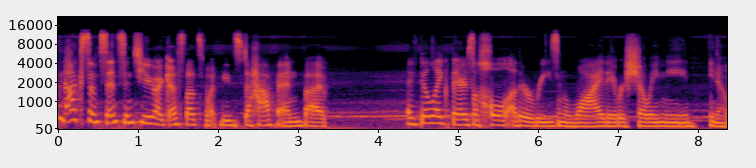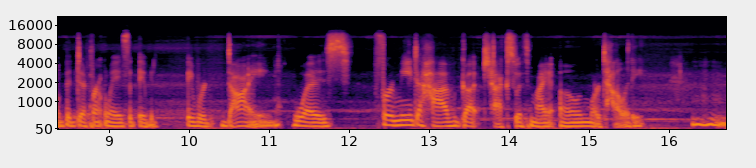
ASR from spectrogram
knock some sense into you, I guess that's what needs to happen. But I feel like there's a whole other reason why they were showing me, you know, the different ways that they would they were dying was for me to have gut checks with my own mortality. Mm-hmm.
